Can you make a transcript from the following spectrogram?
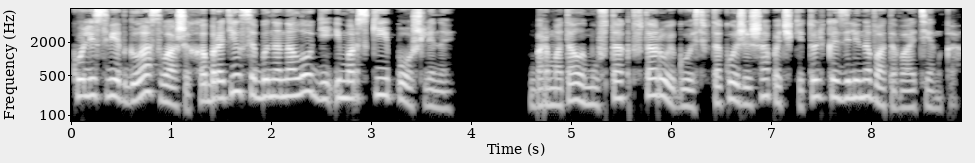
коли свет глаз ваших обратился бы на налоги и морские пошлины». Бормотал ему в такт второй гость в такой же шапочке, только зеленоватого оттенка.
